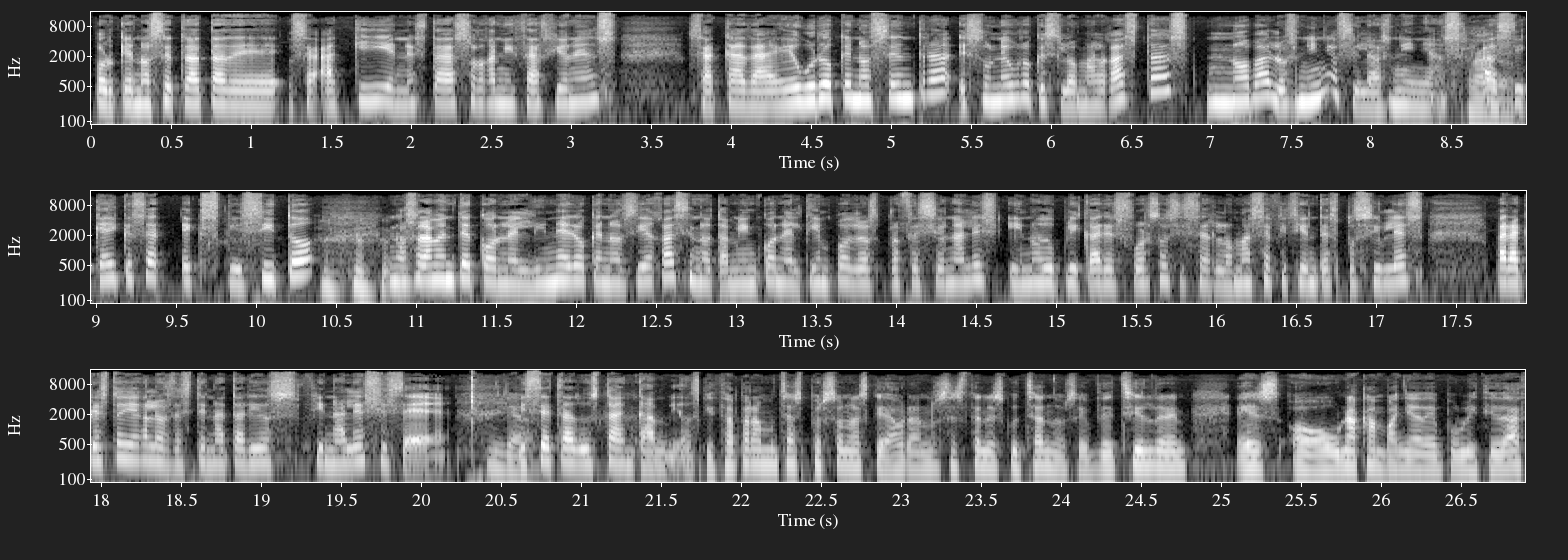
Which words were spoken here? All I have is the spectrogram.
Porque no se trata de, o sea, aquí en estas organizaciones o sea, cada euro que nos entra es un euro que si lo malgastas no va a los niños y las niñas. Así que hay que ser exquisito, no solamente con el dinero que nos llega, sino también con el tiempo de los profesionales y no duplicar esfuerzos y ser lo más eficientes posibles para que esto llegue a los destinatarios finales y se, y se traduzca en cambios. Quizá para muchas personas que ahora nos estén escuchando, Save the Children es o una campaña de publicidad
